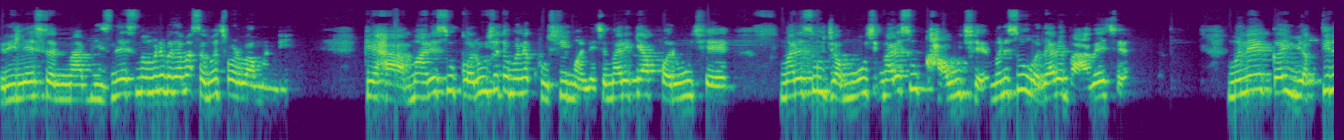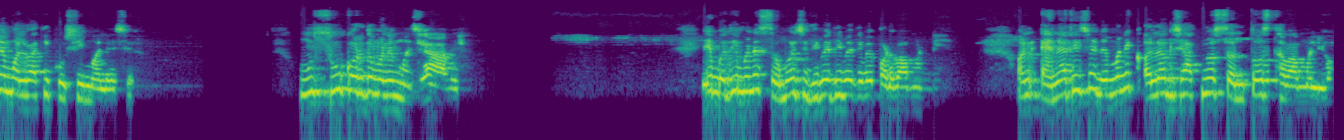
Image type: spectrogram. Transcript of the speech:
રિલેશનમાં બિઝનેસમાં મને બધામાં સમજ પડવા માંડી કે હા, મારે શું કરવું છે તો મને ખુશી મળે છે. મારે ક્યાં ફરવું છે? મારે શું જમવું છે? મારે શું ખાવું છે? મને શું વધારે ભાવે છે? મને કઈ વ્યક્તિને મળવાથી ખુશી મળે છે? હું શું કરું તો મને મજા આવે? એ બધી મને સમજ ધીમે ધીમે ધીમે પડવા માંડી. અને એનાથી છે ને મને એક અલગ જાતનો સંતોષ થવા મળ્યો.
